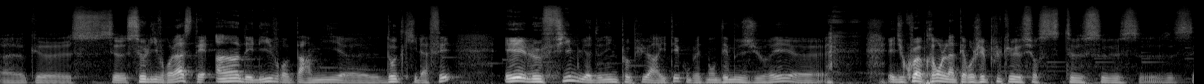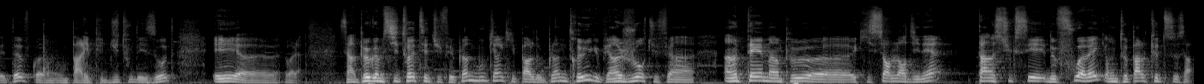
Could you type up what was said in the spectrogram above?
Euh, que ce, ce livre-là, c'était un des livres parmi euh, d'autres qu'il a fait. Et le film lui a donné une popularité complètement démesurée. et du coup, après, on l'interrogeait plus que sur cette, ce- ce- cette œuvre, quoi. On parlait plus du tout des autres. Et euh, voilà. C'est un peu comme si toi, tu sais, tu fais plein de bouquins qui parlent de plein de trucs, et puis un jour, tu fais un, un thème un peu euh, qui sort de l'ordinaire, t'as un succès de fou avec, et on te parle que de ce, ça.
